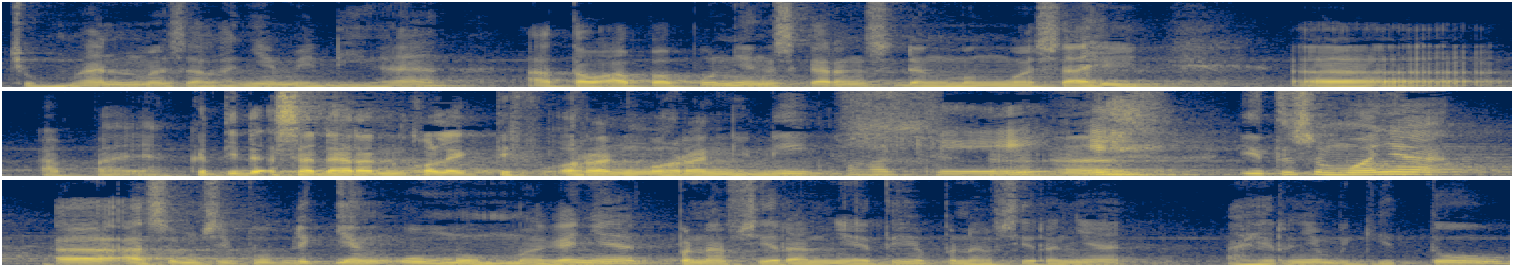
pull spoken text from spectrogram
Cuman masalahnya media atau apa pun yang sekarang sedang menguasai eh, apa ya ketidaksadaran kolektif orang-orang ini Oke. eh, itu semuanya eh, asumsi publik yang umum makanya penafsirannya itu ya penafsirannya akhirnya begitu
